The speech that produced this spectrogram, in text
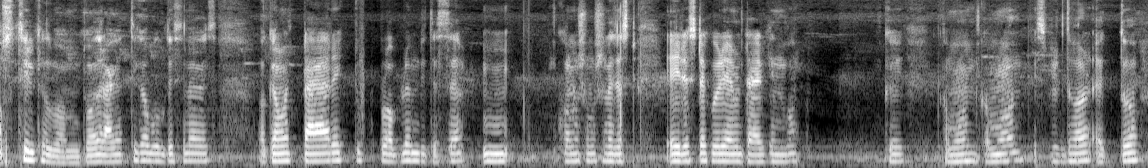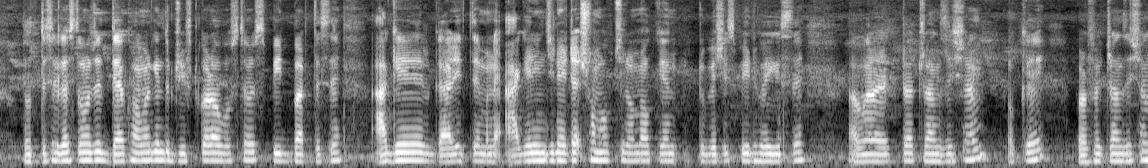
অস্থির খেলব আমি, তোমাদের আগের থেকে বলতেছি না। ওকে, আমার টায়ারে একটু প্রবলেম দিতেছে। কোনো সমস্যা না জাস্ট এই রেসটা করে আমি টায়ার কিনবো। ওকে কমন কমন স্পিড ধর। এই তো, ধরতেছে গাছ তোমার যদি দেখো, আমার কিন্তু ড্রিফট করা অবস্থায় স্পিড বাড়তেছে। আগের গাড়িতে মানে আগের ইঞ্জিনে এটা সম্ভব ছিল না, ওকে, একটু বেশি স্পিড হয়ে গেছে। আবার একটা ট্রানজিশন ওকে পারফেক্ট ট্রানজিশন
